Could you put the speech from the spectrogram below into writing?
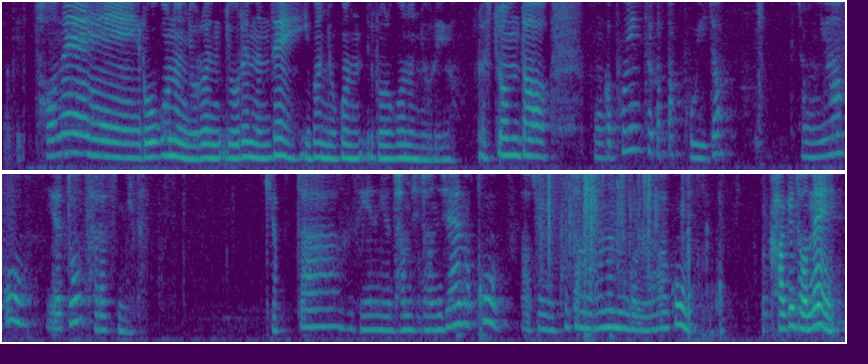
그래서 전에 로고는 요런 요랬는데 이번 요건 로고는 요래요. 그래서 좀 더 뭔가 포인트가 딱 보이죠? 정리하고 얘도 달았습니다. 귀엽죠? 그래서 얘는 잠시 전시해놓고 나중에 포장을 하는 걸로 하고 가기 전에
